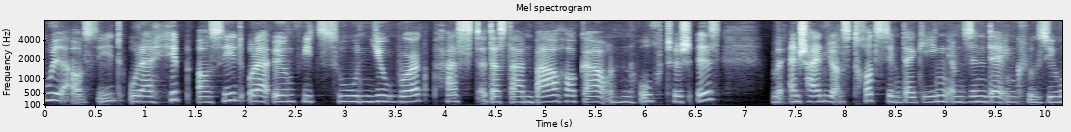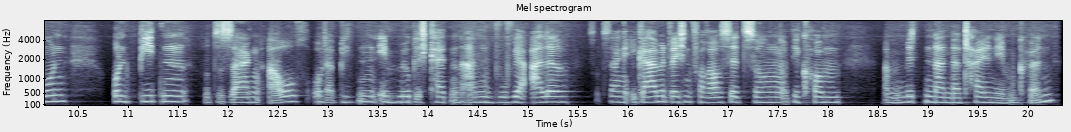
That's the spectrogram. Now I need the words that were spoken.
cool aussieht oder hip aussieht oder irgendwie zu New Work passt, dass da ein Barhocker und ein Hochtisch ist, entscheiden wir uns trotzdem dagegen im Sinn der Inklusion und bieten sozusagen auch oder bieten eben Möglichkeiten an, wo wir alle sozusagen, egal mit welchen Voraussetzungen wir kommen, miteinander teilnehmen können.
